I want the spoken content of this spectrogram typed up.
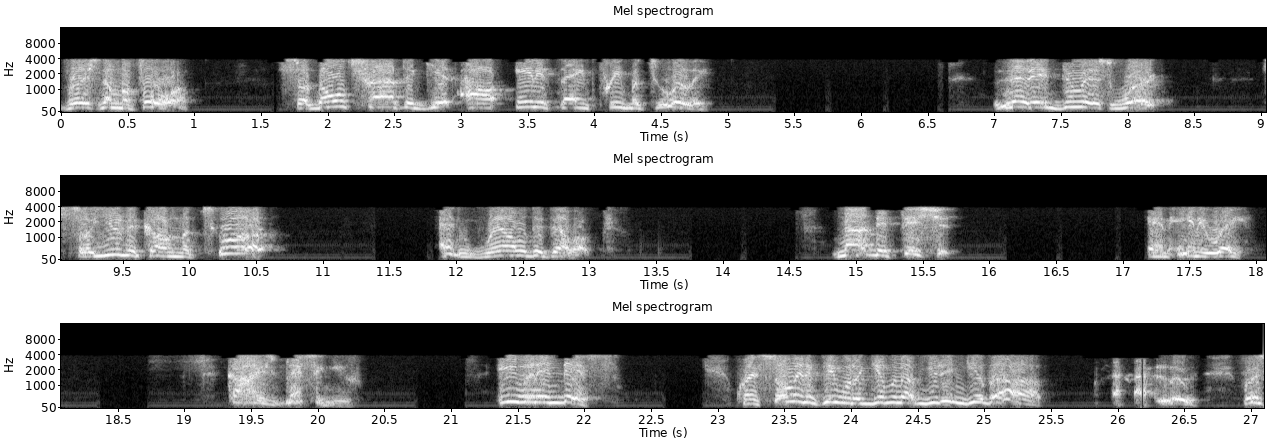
verse number 4. So don't try to get out anything prematurely. Let it do its work so you become mature and well developed, not deficient in any way. God is blessing you. Even in this. When so many people are giving up, you didn't give up. when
